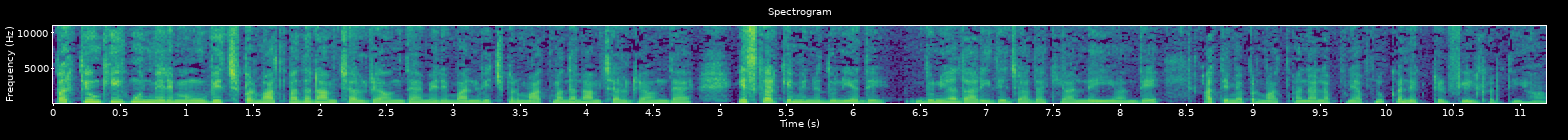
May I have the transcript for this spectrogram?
ਪਰ ਕਿਉਂਕਿ ਹੁਣ ਮੇਰੇ ਮੂੰਹ ਵਿੱਚ ਪਰਮਾਤਮਾ ਦਾ ਨਾਮ ਚੱਲ ਰਿਹਾ ਹੁੰਦਾ ਹੈ, ਮੇਰੇ ਮਨ ਵਿੱਚ ਪਰਮਾਤਮਾ ਦਾ ਨਾਮ ਚੱਲ ਰਿਹਾ ਹੁੰਦਾ ਹੈ, ਇਸ ਕਰਕੇ ਮੈਨੂੰ ਦੁਨੀਆ ਦੇ, ਦੁਨੀਆਦਾਰੀ ਦੇ ਜ਼ਿਆਦਾ ਖਿਆਲ ਨਹੀਂ ਆਉਂਦੇ ਅਤੇ ਮੈਂ ਪਰਮਾਤਮਾ ਨਾਲ ਆਪਣੇ ਆਪ ਨੂੰ ਕਨੈਕਟਡ ਫੀਲ ਕਰਦੀ ਹਾਂ।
